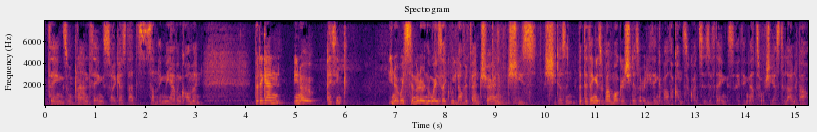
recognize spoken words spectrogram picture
things or plan things, so I guess that's something we have in common. But again, you know, I think, you know, we're similar in the ways like we love adventure, and she's she doesn't. But the thing is about Margo, she doesn't really think about the consequences of things. I think that's what she has to learn about.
